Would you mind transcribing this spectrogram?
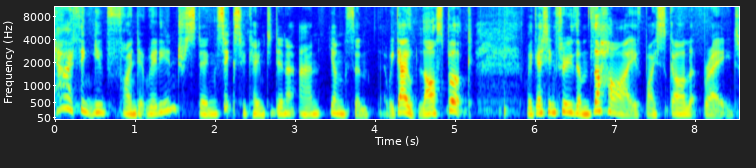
yeah, I think you'd find it really interesting. Six Who Came to Dinner, Anne Youngson. There we go, last book. We're getting through them. The Hive by Scarlett Brade.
